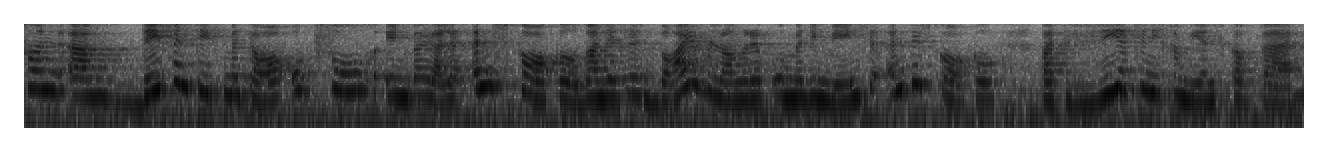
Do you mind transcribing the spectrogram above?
gaan um definitief met haar opvolg en by hulle inskakel want dit is baie belangrik om met die mense in te skakel wat reeds in die gemeenskap werk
